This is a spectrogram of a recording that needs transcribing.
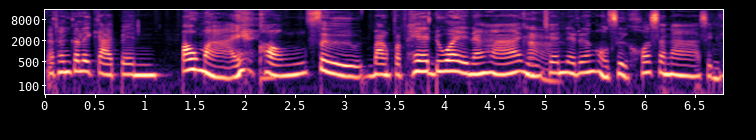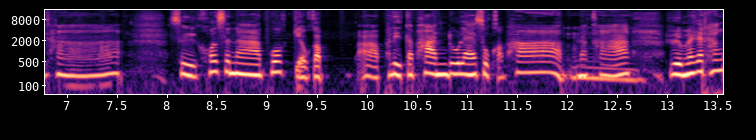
แล้วท่านก็เลยกลายเป็นเป้าหมายของสื่อบางประเภทด้วยนะคะ อย่างเช่นในเรื่องของสื่อโฆษณาสินค้า สื่อโฆษณาพวกเกี่ยวกับอ่าผลิตภัณฑ์ดูแลสุขภาพนะคะ หรือแม้กระทั่ง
